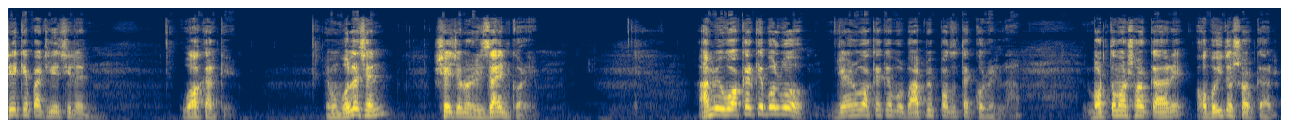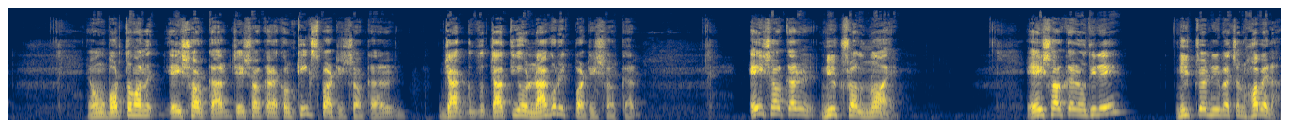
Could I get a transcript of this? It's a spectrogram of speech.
ডেকে পাঠিয়েছিলেন ওয়াকারকে এবং বলেছেন সে যেন রিজাইন করে। আমি ওয়াকারকে বলব জেনারেল ওয়াকারকে বলব, আপনি পদত্যাগ করবেন না। বর্তমান সরকারে, অবৈধ সরকার, এবং বর্তমান এই সরকার, যে সরকার এখন কিংস পার্টির সরকার জাতীয় নাগরিক পার্টির সরকার, এই সরকার নিউট্রাল নয়। এই সরকারের অধীনে নিউট্রাল নির্বাচন হবে না।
